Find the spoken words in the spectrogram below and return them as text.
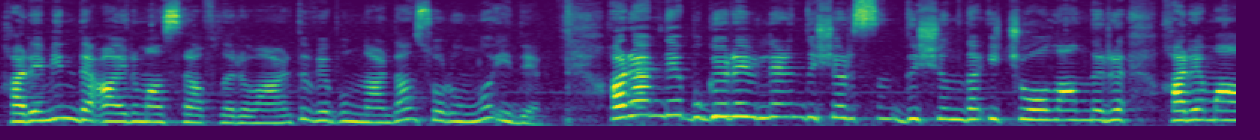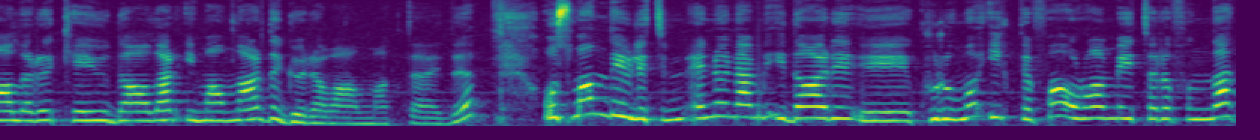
haremin de ayrı masrafları vardı ve bunlardan sorumlu idi. Haremde bu görevlilerin dışarısı, dışında iç oğlanları, harem ağaları, keyüdalar, imamlar da görev almaktaydı. Osmanlı Devleti'nin en önemli idare e, kurumu ilk defa Orhan Bey tarafından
